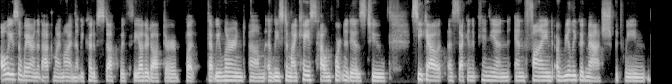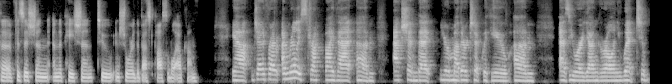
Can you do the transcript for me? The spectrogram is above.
always aware in the back of my mind that we could have stuck with the other doctor but that we learned, um, at least in my case, how important it is to seek out a second opinion and find a really good match between the physician and the patient to ensure the best possible outcome. Yeah, Jennifer, I'm really struck by that um, action that your mother took with you um, as you were a young girl, and you went to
